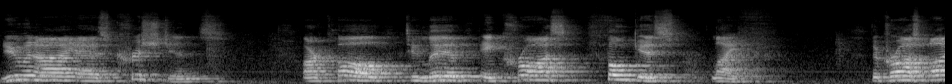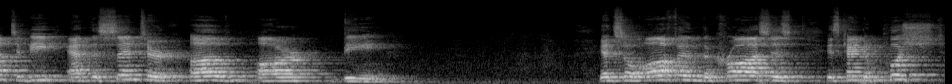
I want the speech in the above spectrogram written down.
You and I, as Christians, are called to live a cross focused life. The cross ought to be at the center of our being. Yet so often the cross is, is kind of pushed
